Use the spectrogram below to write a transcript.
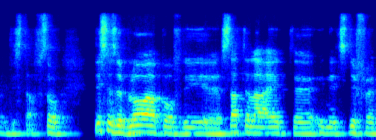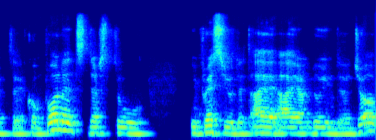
of this stuff. So this is a blow up of the uh, satellite uh, in its different uh, components, just to impress you that I, I am doing the job.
